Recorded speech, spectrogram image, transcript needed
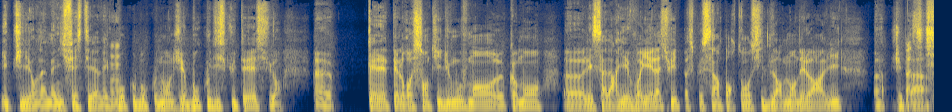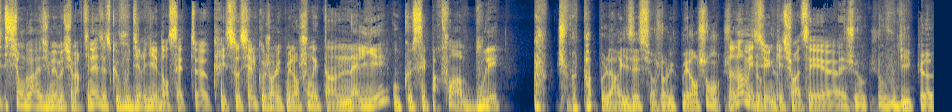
Et puis, on a manifesté avec mmh. beaucoup, beaucoup de monde. J'ai beaucoup discuté sur quel était le ressenti du mouvement, euh, comment euh, les salariés voyaient la suite, parce que c'est important aussi de leur demander leur avis. Bah, si on doit résumer, Monsieur Martinez, est-ce que vous diriez dans cette crise sociale que Jean-Luc Mélenchon est un allié ou que c'est parfois un boulet? Je ne veux pas polariser sur Jean-Luc Mélenchon. non, non, mais c'est une question assez. Je, je, vous dis que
